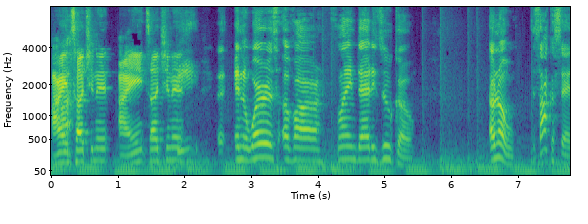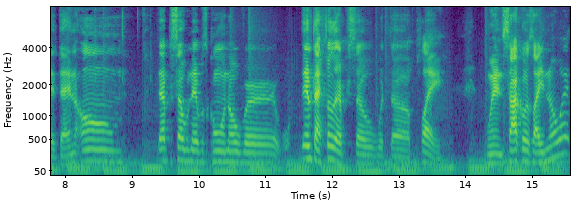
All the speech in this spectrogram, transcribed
I ain't touching it. I ain't touching it. In the words of our flame daddy Zuko, oh no, Sokka said that in um the episode when they was going over there was that filler episode with the play when Sokka was like, you know what,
